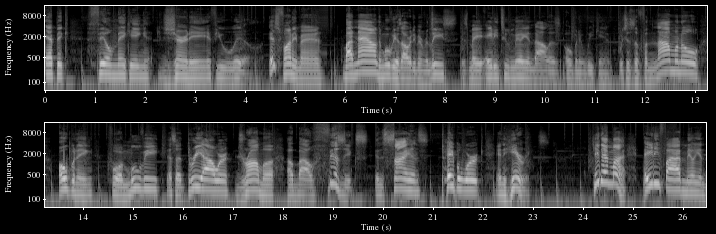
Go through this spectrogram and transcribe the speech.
epic filmmaking journey, if you will. It's funny, man. By now, the movie has already been released. It's made $82 million opening weekend, which is a phenomenal opening for a movie that's a three hour drama about physics and science, paperwork, and hearings. Keep that in mind $85 million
